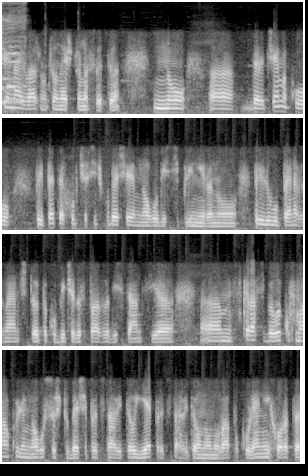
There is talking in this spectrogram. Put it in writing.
че е най-важното нещо на света, но а, да речем, ако при Петър Хупче всичко беше много дисциплинирано. При Любо Пенев знаем, че той пък обича да спазва дистанция. Краси Балъков малко или много също беше представител и е представител на това поколение и хората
